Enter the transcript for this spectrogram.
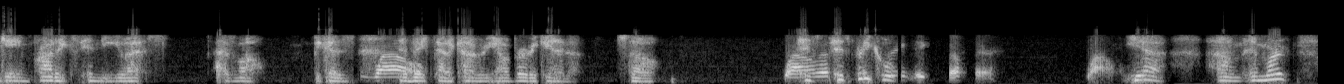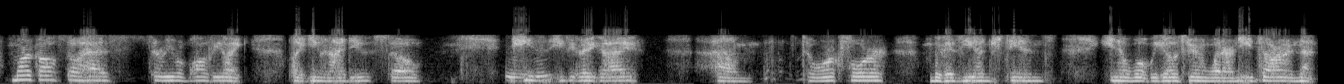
gain products in the U.S. as well, because Wow. they're based out of Calgary, Alberta, Canada. So Wow, It's- that's it's pretty cool. Pretty big stuff there. Wow. yeah, um, and Mark Mark also has cerebral palsy like like you and I do. So he's he's a great guy um, to work for because he understands you know what we go through and what our needs are, and that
